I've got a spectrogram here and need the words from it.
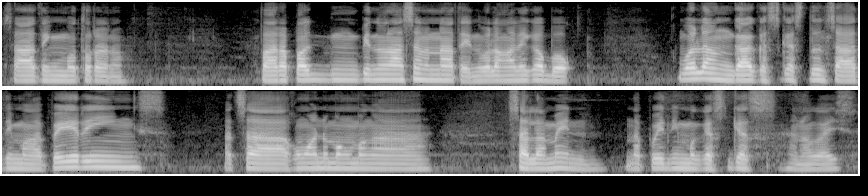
sa ating motor ano. Para pag pinunasan na natin walang alikabok walang gagasgas doon sa ating mga pairings at sa kung ano mga salamin na pwedeng magasgas ano guys?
